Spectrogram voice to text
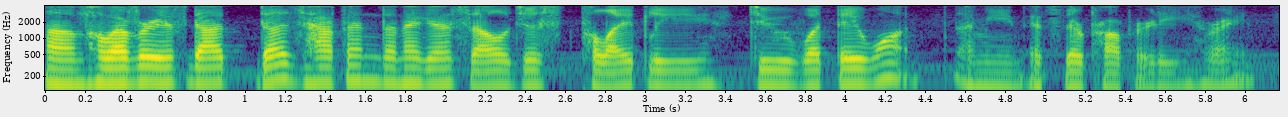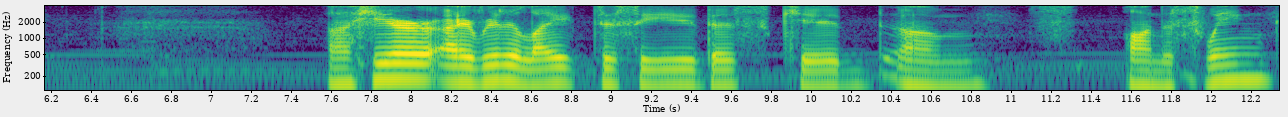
Um, however, if that does happen, then I guess I'll just politely do what they want. I mean, it's their property, right? Uh, here, I really like to see this kid um, on the swing.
